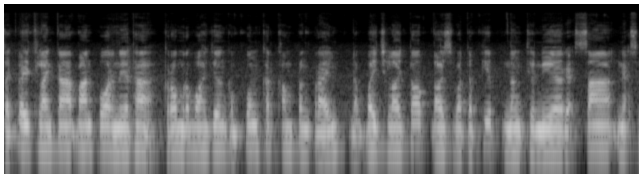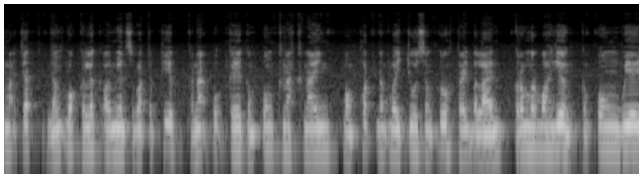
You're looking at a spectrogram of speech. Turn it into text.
សេចក្តីថ្លែងការណ៍បានពណ៌នាថា ក្រុមរបស់យើងកំពុងខិតខំប្រឹងប្រែង ដើម្បីឆ្លើយតបដោយសុវត្ថិភាព និងធានារក្សាអ្នកស្ម័គ្រចិត្តនិងបុគ្គលិកឲ្យមានសុវត្ថិភាពគណៈពួកគេកំពុងខ្នះខ្នែងបំផុតដើម្បីជួយសង្គ្រោះត្រីបាឡែនក្រុមរបស់យើងកំពុងវាយ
